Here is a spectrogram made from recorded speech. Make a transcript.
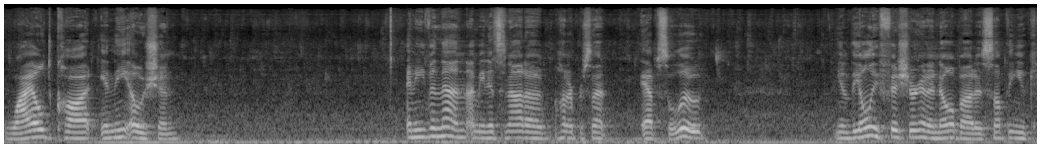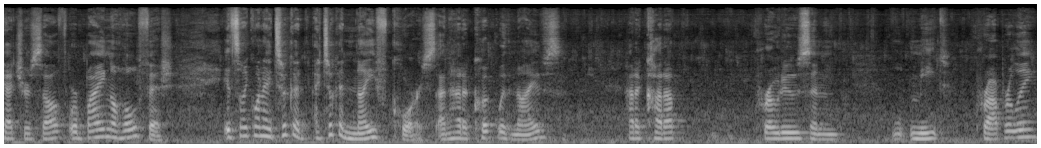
wild caught in the ocean. And even then, I mean, it's not a 100% absolute. You know, the only fish you're going to know about is something you catch yourself or buying a whole fish. It's like when I took a I took a knife course on how to cook with knives, how to cut up produce and meat properly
